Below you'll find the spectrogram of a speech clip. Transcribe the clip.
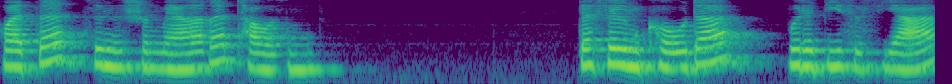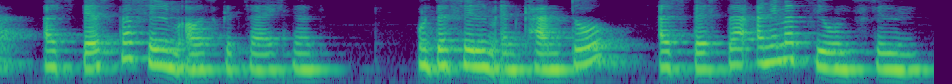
Heute sind es schon mehrere tausend. Der Film Coda wurde dieses Jahr als bester Film ausgezeichnet und der Film Encanto als bester Animationsfilm.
